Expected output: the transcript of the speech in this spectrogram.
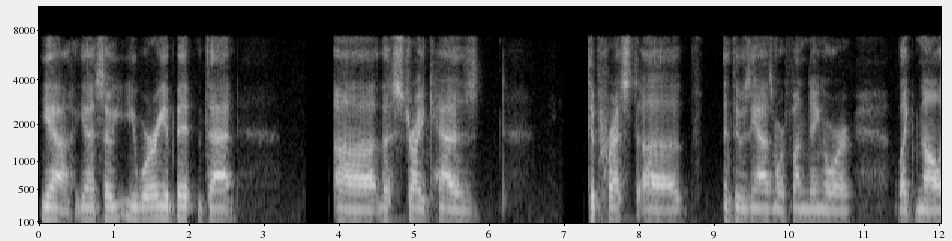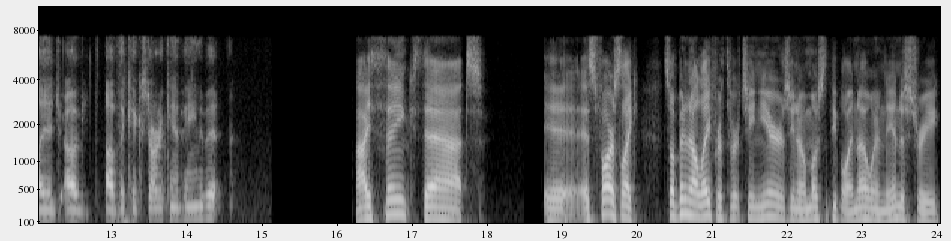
Yeah, yeah. So you worry a bit that uh, the strike has depressed uh, enthusiasm or funding or like knowledge of of the Kickstarter campaign a bit. I think that i as far as like, so I've been in LA for 13 years. You know, most of the people I know in the industry,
